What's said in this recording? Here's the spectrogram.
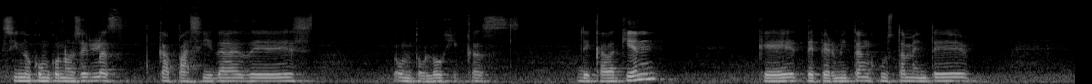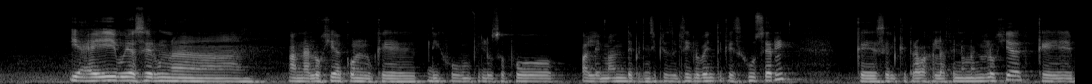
sino con conocer las capacidades ontológicas de cada quien que te permitan justamente, y ahí voy a hacer una analogía con lo que dijo un filósofo alemán de principios del siglo XX, que es Husserl, que es el que trabaja la fenomenología, que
